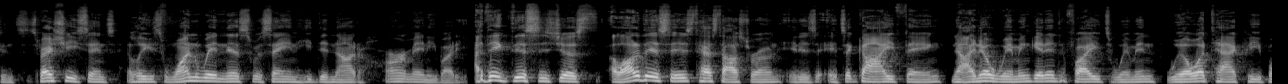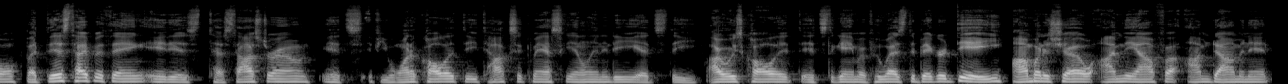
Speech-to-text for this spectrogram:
especially since at least one witness was saying he did not harm anybody. I think this is just a lot of this is testosterone. It is it's a guy thing. Now I know women get into fights, women will attack people, but this type of thing, it is testosterone. It's if you want to call it the toxic masculinity, it's the I always call it it's the game of who has the bigger D. I'm going to show I'm the alpha, I'm dominant.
